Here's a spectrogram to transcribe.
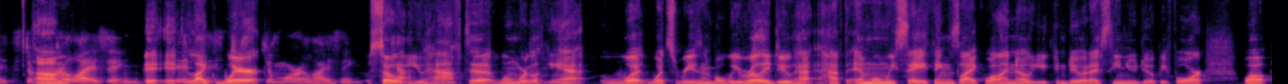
it's demoralizing. Um, it, it, it, like where demoralizing. So yeah. you have to when we're looking at what what's reasonable, we really do ha- have to. And when we say things like, "Well, I know you can do it. I've seen you do it before." Well,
